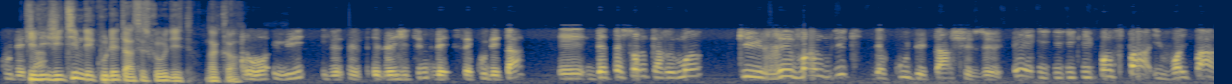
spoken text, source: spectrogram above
coups d'État. Qui légitiment des coups d'État, c'est ce que vous dites, d'accord Oui, légitiment ces coups d'État et des personnes carrément qui revendiquent des coups d'État chez eux. Et ils ne pensent pas, ils ne voient pas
